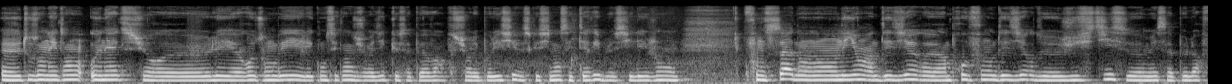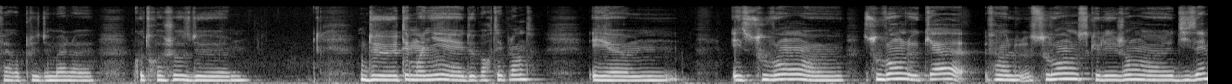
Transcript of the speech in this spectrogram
tout en étant honnête sur les retombées et les conséquences juridiques que ça peut avoir sur les policiers, parce que sinon c'est terrible si les gens font ça en ayant un désir, un profond désir de justice, mais ça peut leur faire plus de mal qu'autre chose de, de témoigner et de porter plainte. Et, euh, et souvent, euh, souvent le cas, enfin souvent ce que les gens euh, disaient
